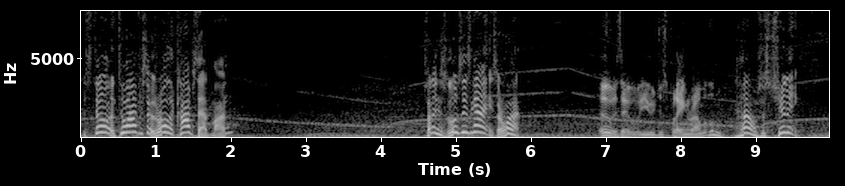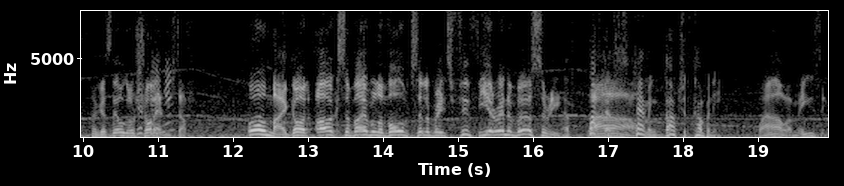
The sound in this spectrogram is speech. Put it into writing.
There's still only two officers. Where all the cops at, man? Should I just lose these guys or what? oh, is that were you just playing around with them? No, I was just chilling. I guess they all got Just shot at and stuff. Oh my god, Ark Survival Evolved celebrates fifth year anniversary. That fuck wow. that scamming dog shit company. Wow, amazing.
